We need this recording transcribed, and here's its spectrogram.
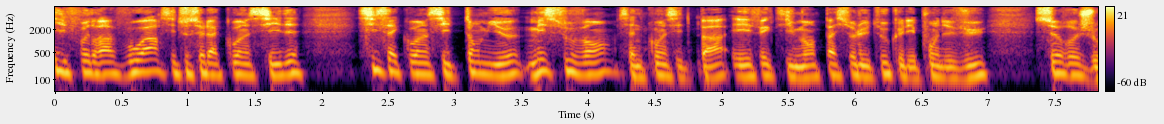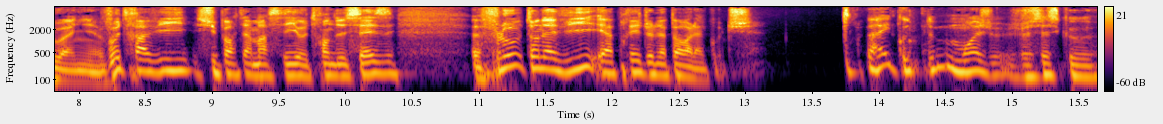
Il faudra voir si tout cela coïncide. Si ça coïncide, tant mieux, mais souvent, ça ne coïncide pas. Et effectivement, pas sûr du tout que les points de vue se rejoignent. Votre avis, supporter marseillais au 32-16 Euh, Flo, ton avis, et après je donne la parole à coach. Bah, écoute, moi, je sais ce que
